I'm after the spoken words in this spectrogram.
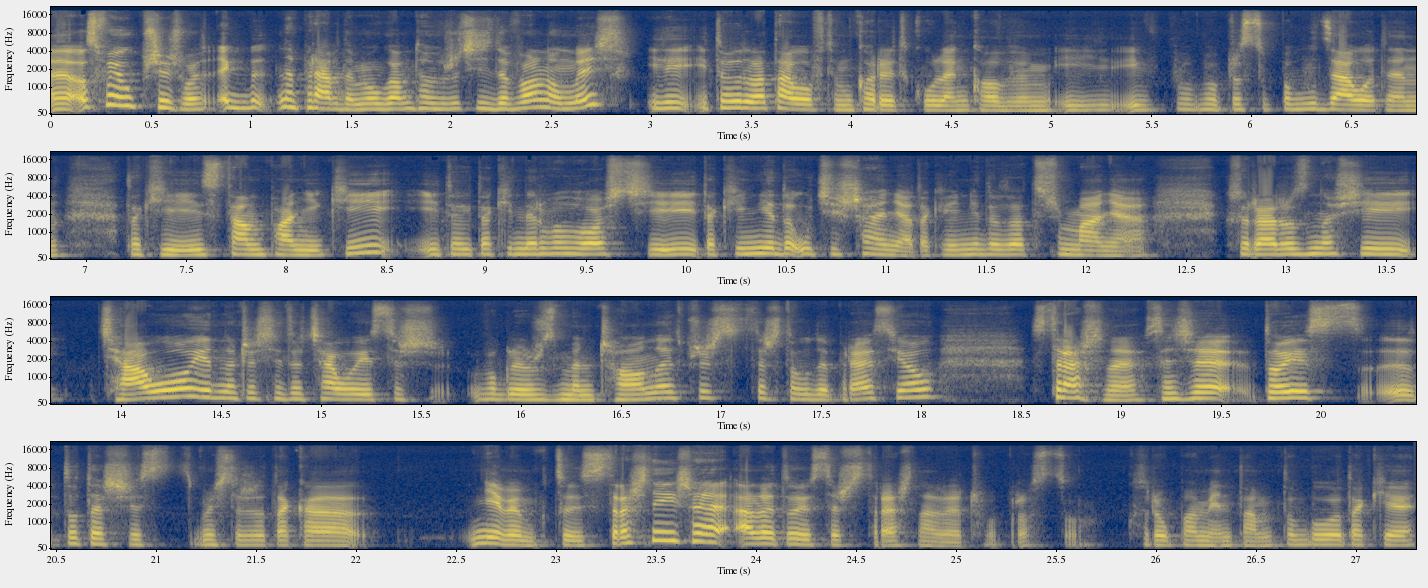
e, o swoją przyszłość. Jakby naprawdę mogłam tam wrzucić dowolną myśl i, i to latało w tym korytku lękowym i, i po, po prostu pobudzało ten taki stan paniki i tej takiej nerwowości, takiej nie do uciszenia, takiej nie do zatrzymania, która roznosi ciało, jednocześnie to ciało jest też w ogóle już zmęczone, przecież też tą depresją. Straszne, w sensie to jest, to też jest myślę, że taka nie wiem, co jest straszniejsze, ale to jest też straszna rzecz po prostu, którą pamiętam. To było takie,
